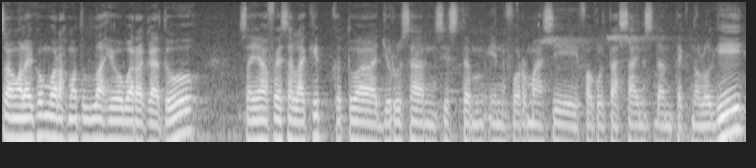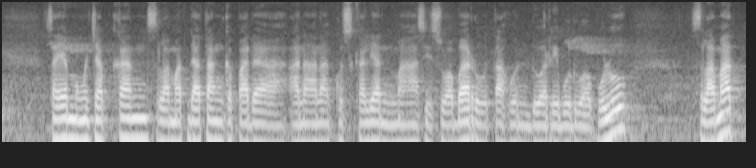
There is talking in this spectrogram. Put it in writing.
Assalamualaikum warahmatullahi wabarakatuh. Saya Faisal Akib, Ketua Jurusan Sistem Informasi Fakultas Sains dan Teknologi. Saya mengucapkan selamat datang kepada anak-anakku sekalian mahasiswa baru tahun 2020. Selamat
